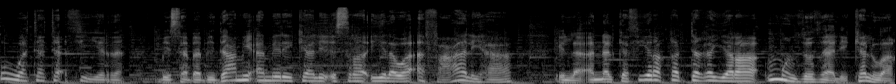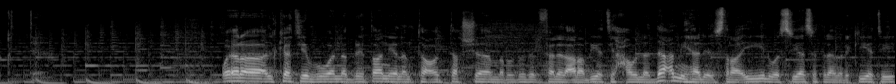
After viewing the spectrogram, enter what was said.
قوة تأثير بسبب دعم أمريكا لإسرائيل وأفعالها إلا أن الكثير قد تغير منذ ذلك الوقت. ويرى الكاتب أن بريطانيا لم تعد تخشى من ردود الفعل العربية حول دعمها لإسرائيل والسياسة الأمريكية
